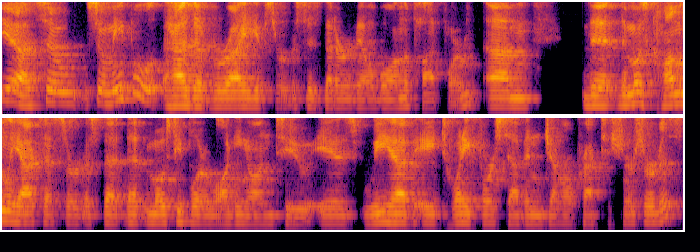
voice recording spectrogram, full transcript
Yeah, so so Maple has a variety of services that are available on the platform. Um, the the most commonly accessed service that that most people are logging on to is we have a 24/7 general practitioner service.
